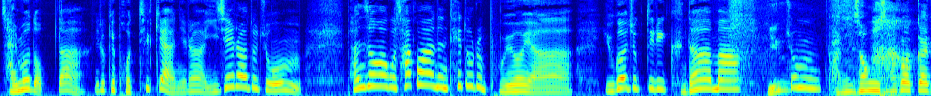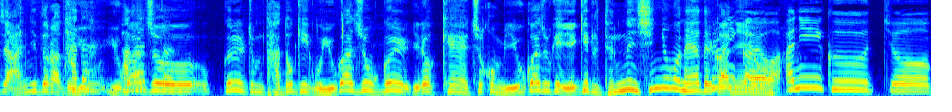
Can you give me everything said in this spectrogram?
잘못 없다 이렇게 버틸 게 아니라 이제라도 좀 반성하고 사과하는 태도를 보여야 유가족들이 그나마 유, 좀 반성 사과까지 아니더라도 받아, 유, 유가족을 받았던. 좀 다독이고 유가족을 이렇게 조금 유가족의 얘기를 듣는 신 신용은 해야 될 거 아니에요. 아니 그저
